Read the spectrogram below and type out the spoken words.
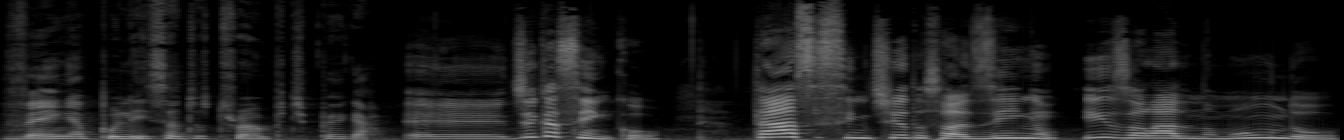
vem a polícia do Trump te pegar. É, dica 5. Tá se sentindo sozinho, isolado no mundo?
